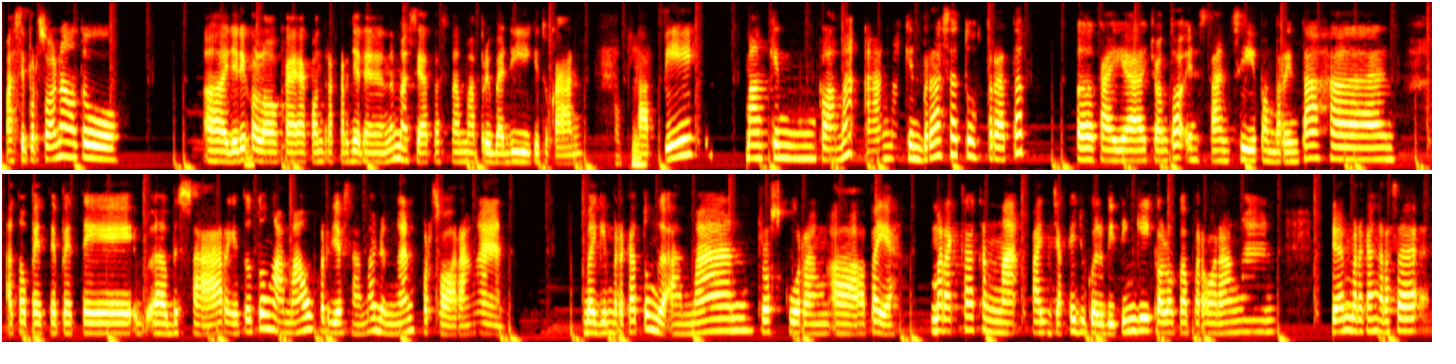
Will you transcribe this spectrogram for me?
masih personal tuh. Uh, jadi kalau kayak kontrak kerja dan lain-lain masih atas nama pribadi gitu kan. Okay. Tapi makin kelamaan makin berasa tuh ternyata uh, kayak contoh instansi pemerintahan atau PT-PT uh, besar itu tuh nggak mau kerjasama dengan perseorangan. Bagi mereka tuh nggak aman, terus kurang uh, apa ya? Mereka kena pajaknya juga lebih tinggi kalau ke perorangan, dan mereka ngerasa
